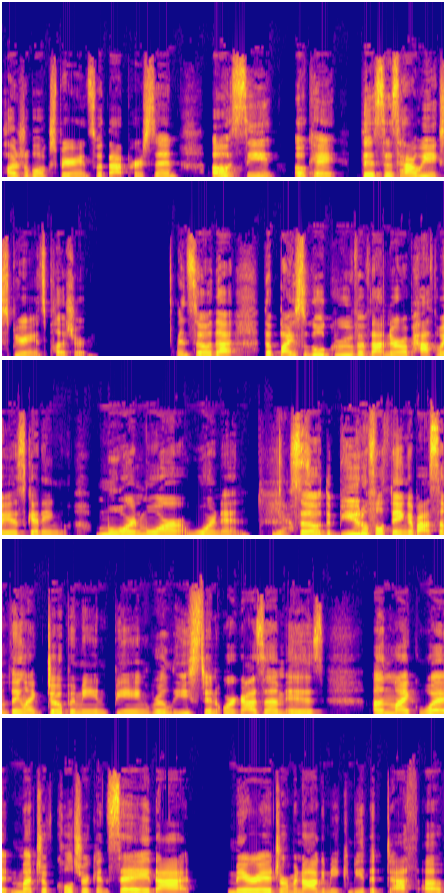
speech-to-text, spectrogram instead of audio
pleasurable experience with that person. Oh see? Okay this is how we experience pleasure and so that the bicycle groove of that neural pathway is getting more and more worn in. Yeah. So the beautiful thing about something like dopamine being released in orgasm is unlike what much of culture can say that marriage or monogamy can be the death of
